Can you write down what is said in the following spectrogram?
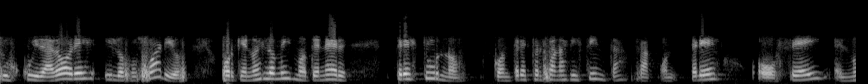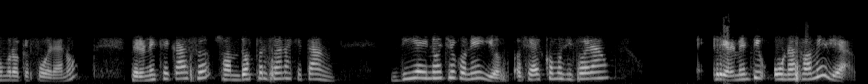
sus cuidadores y los usuarios, porque no es lo mismo tener tres turnos con tres personas distintas, o sea, con tres o seis, el número que fuera, ¿no? Pero en este caso son dos personas que están día y noche con ellos, o sea, es como si fueran realmente una familia.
